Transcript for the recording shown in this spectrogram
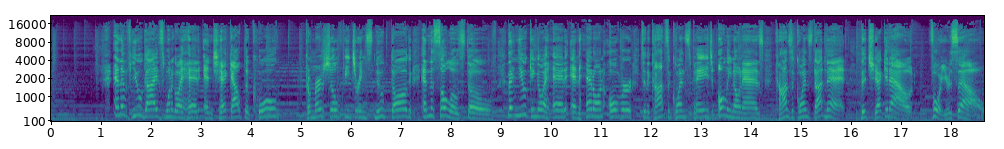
and if you guys want to go ahead and check out the cool commercial featuring Snoop Dogg and the Solo Stove, then you can go ahead and head on over to the Consequence page, only known as consequence.net, to check it out for yourself.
